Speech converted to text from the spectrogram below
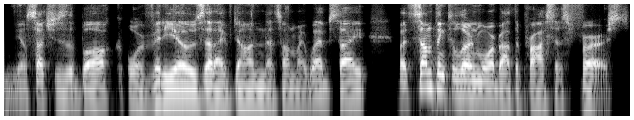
you know, such as the book or videos that I've done that's on my website, but something to learn more about the process first.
